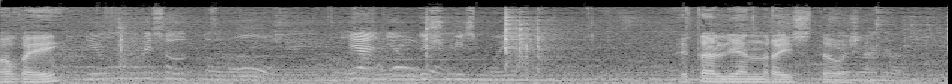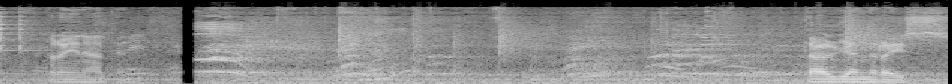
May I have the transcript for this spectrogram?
Okay. Yung risotto. Yan, yung dish mismo. Yan. Italian rice daw siya. Ano? Try natin. Italian rice.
